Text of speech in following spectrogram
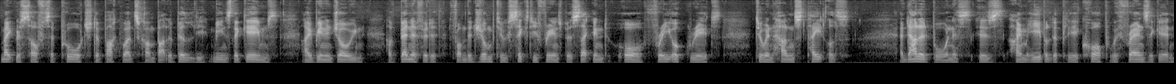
Microsoft's approach to backwards compatibility means the games I've been enjoying have benefited from the jump to 60 frames per second or free upgrades to enhanced titles. An added bonus is I'm able to play co-op with friends again,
